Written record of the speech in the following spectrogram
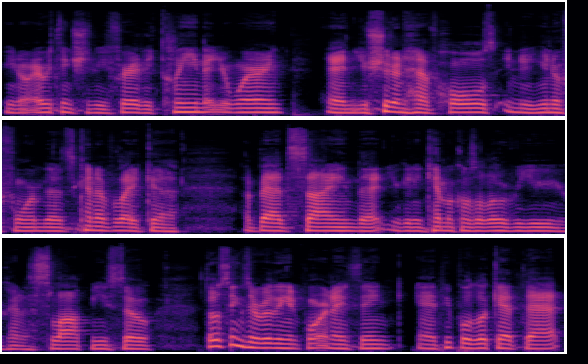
you know, everything should be fairly clean that you're wearing, and you shouldn't have holes in your uniform. That's kind of like a, a bad sign that you're getting chemicals all over you, you're kind of sloppy. So those things are really important, I think, and people look at that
